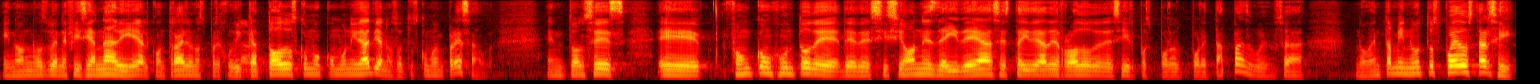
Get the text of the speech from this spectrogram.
y no nos beneficia a nadie, al contrario, nos perjudica a todos como comunidad y a nosotros como empresa, güey. Entonces, eh, fue un conjunto de, de decisiones, de ideas, esta idea de Rodo de decir, pues por, por etapas, güey, o sea, 90 minutos, ¿puedo estar? Sí.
